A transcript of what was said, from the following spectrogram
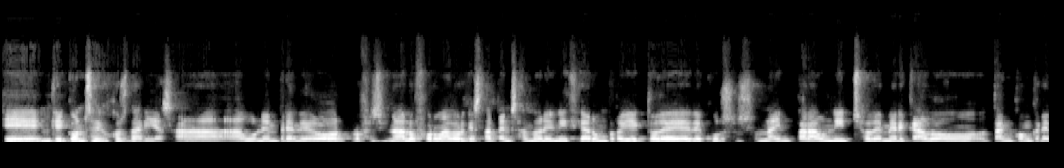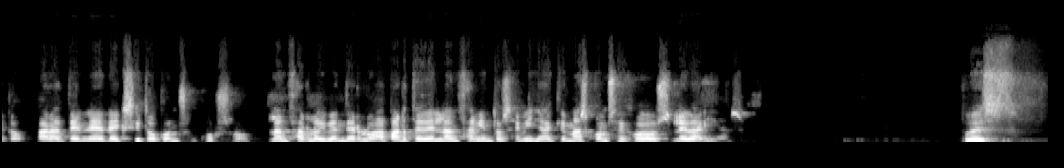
Eh, ¿Qué consejos darías a, un emprendedor profesional o formador que está pensando en iniciar un proyecto de, cursos online para un nicho de mercado tan concreto, para tener éxito con su curso, lanzarlo y venderlo? Aparte del lanzamiento semilla, ¿qué más consejos le darías? Pues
